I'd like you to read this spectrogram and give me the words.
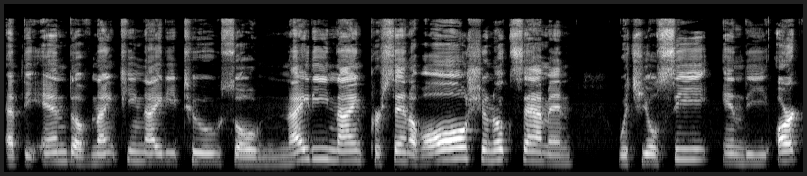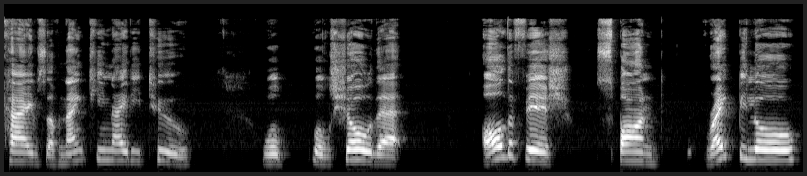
at the end of 1992, so 99% of all Chinook salmon, which you'll see in the archives of 1992, will, will show that all the fish spawned right below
